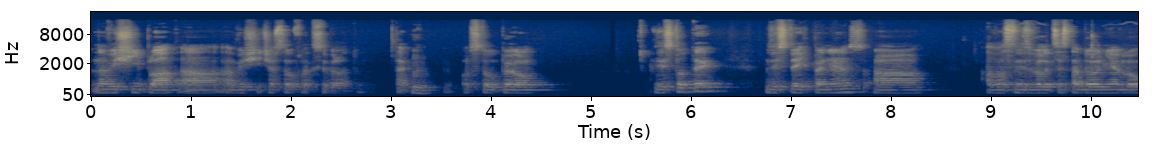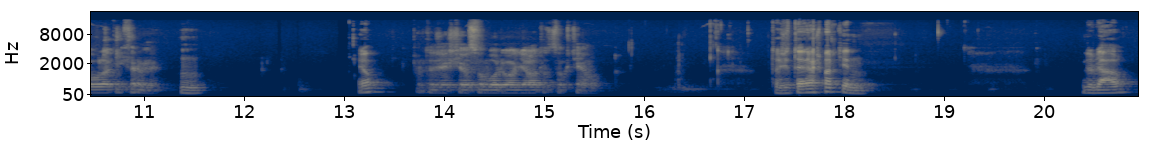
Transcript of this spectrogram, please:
na vyšší plat a, a vyšší časovou flexibilitu. Tak hmm. odstoupil z jistoty, z jistých peněz a, a vlastně z velice stabilní a dlouholetý firmy. Hmm. Jo. Protože chtěl svobodu a dělat to, co chtěl. Takže to je náš Martin. Kdo dál?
